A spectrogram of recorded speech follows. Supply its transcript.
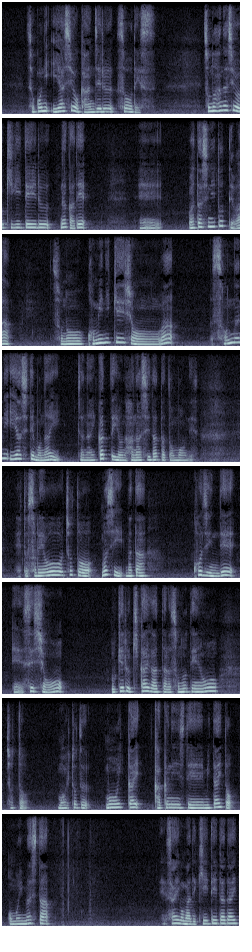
そこに癒しを感じるそうです。その話を聞いている中でえー、私にとってはそのコミュニケーションはそんなに癒しでもないじゃないかっていうような話だったと思うんです。えっと、それをちょっともしまた個人で、えー、セッションを受ける機会があったらその点をちょっともう一つもう一回確認してみたいと思いました。最後まで聞いていただい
